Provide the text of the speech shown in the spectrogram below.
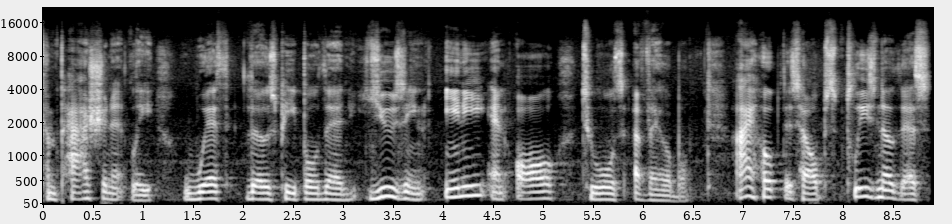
compassionately with those people then using any and all tools available. I hope this helps. Please know this.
